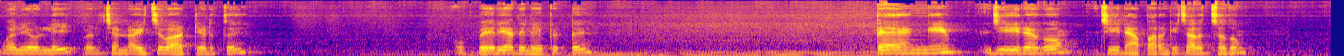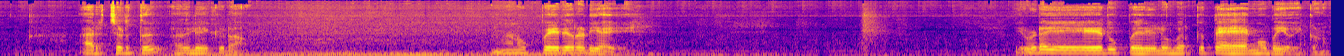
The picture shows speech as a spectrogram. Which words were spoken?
വലിയ ഉള്ളി വെളിച്ചെണ്ണ ഒഴിച്ച് വാട്ടിയെടുത്ത് ഉപ്പേരി അതിലേക്കിട്ട് തേങ്ങയും ജീരകവും ചീനാപ്പറങ്കി ചതച്ചതും അരച്ചെടുത്ത് അതിലേക്കിടാം. അങ്ങനെ ഉപ്പേരി റെഡിയായി. ഇവിടെ ഏത് ഉപ്പേരിയിലും ഇവർക്ക് തേങ്ങ ഉപയോഗിക്കണം.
